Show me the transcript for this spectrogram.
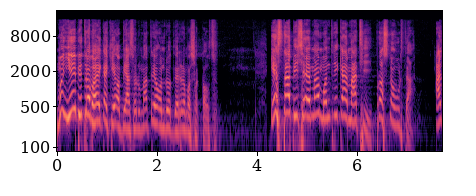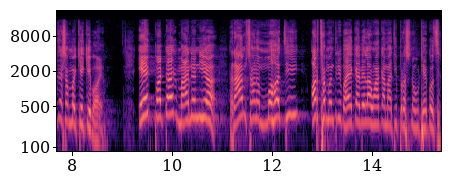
म यहीँभित्र भएका केही अभ्यासहरू मात्रै अनुरोध गरेर म सकाउँछु यस्ता विषयमा मन्त्रीका माथि प्रश्न उठ्दा आजसम्म के के भयो? एकपटक माननीय रामशरण महतजी अर्थमन्त्री भएका बेला उहाँका माथि प्रश्न उठेको छ।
